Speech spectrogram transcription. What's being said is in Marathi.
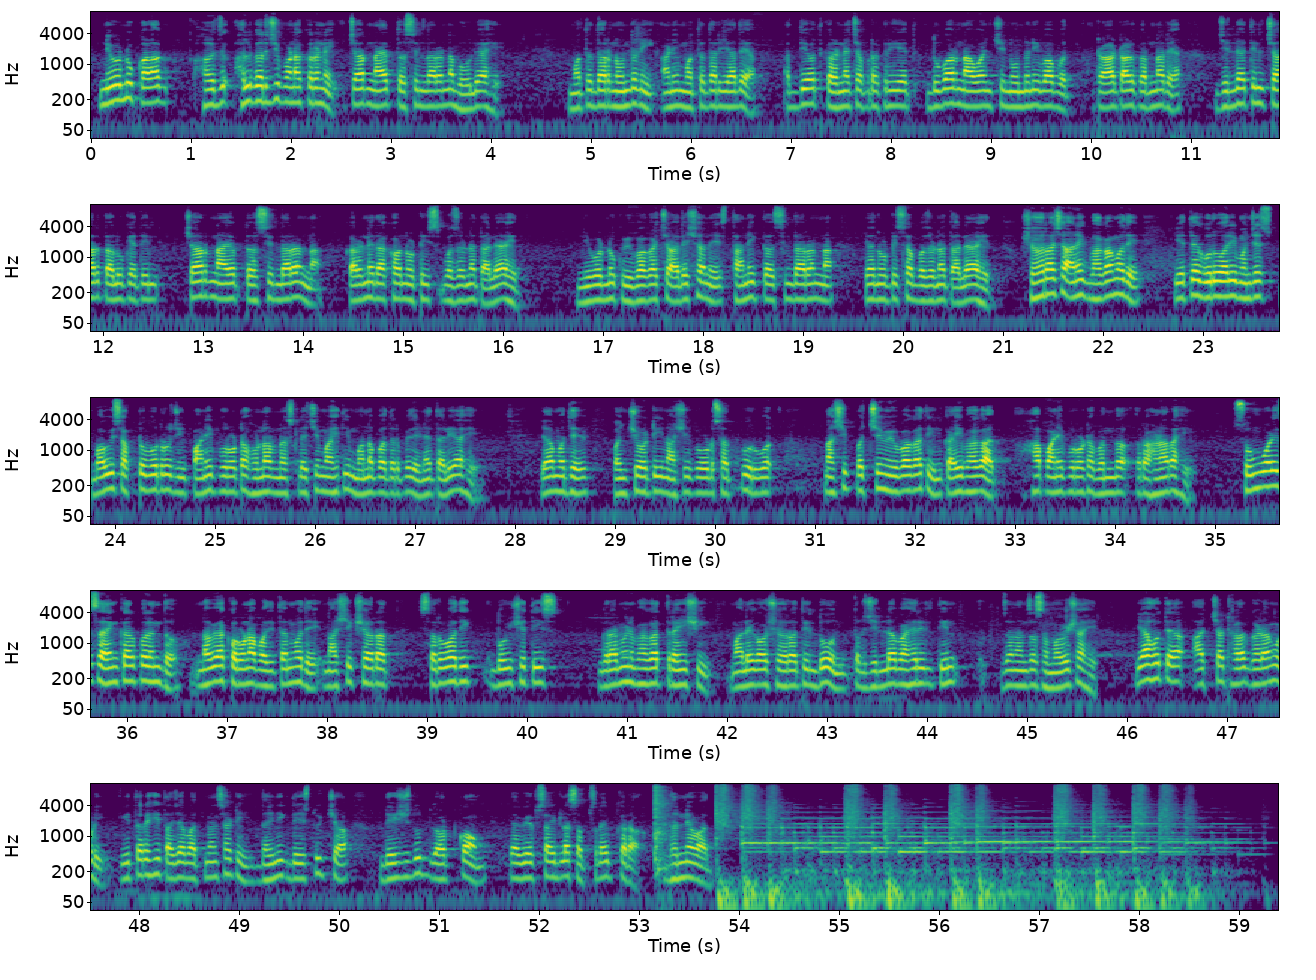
निवडणूक काळात हज हलगर्जीपणा करणे चार नायब तहसीलदारांना भोवले आहे. मतदार नोंदणी आणि मतदार याद्या अद्ययावत करण्याच्या प्रक्रियेत दुबार नावांची नोंदणीबाबत टाळाटाळ करणाऱ्या जिल्ह्यातील चार तालुक्यातील चार नायब तहसीलदारांना कारणे दाखवा नोटीस बजावण्यात आल्या आहेत. निवडणूक विभागाच्या आदेशाने स्थानिक तहसीलदारांना या नोटिसा बजावण्यात आल्या आहेत. शहराच्या अनेक भागामध्ये येत्या गुरुवारी म्हणजेच बावीस ऑक्टोबर रोजी पाणी पुरवठा होणार नसल्याची माहिती मनपातर्फे देण्यात आली आहे. यामध्ये पंचवटी नाशिक रोड सातपूर व नाशिक पश्चिम विभागातील काही भागात हा पाणीपुरवठा बंद राहणार आहे. सोमवारी सायंकाळपर्यंत नव्या करोनाबाधितांमध्ये नाशिक शहरात सर्वाधिक दोनशे तीस ग्रामीण भागात त्र्याऐंशी मालेगाव शहरातील दोन तर जिल्ह्याबाहेरील तीन जणांचा समावेश आहे. या होत्या आजच्या ठळक घडामोडी. इतरही ताज्या बातम्यांसाठी दैनिक देशदूतच्या देशदूत डॉट कॉम या वेबसाईटला सबस्क्राईब करा. धन्यवाद.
